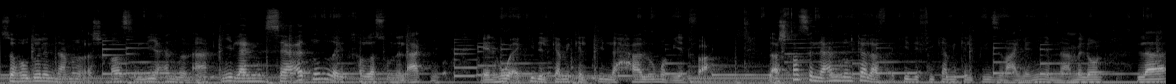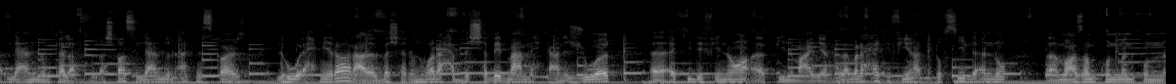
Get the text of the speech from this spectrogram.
so هدول بنعملهم الأشخاص اللي عندهم acne لنساعدهم ليتخلصوا من ال acne يعني هو أكيد ال chemical peel لحاله ما بينفع الأشخاص اللي عندهم كلف أكيد في chemical peels معينين بنعملهم للي عندهم كلف. الأشخاص اللي عندهم acne scars اللي هو احمرار على البشرة من وراء حب الشباب ما عم نحكي عن الجور آه، أكيد في نوع peel معين. هلأ ما رح أحكي فيهم على التفصيل لأنه آه، معظمكم منكم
